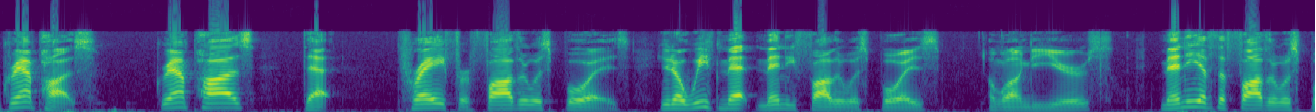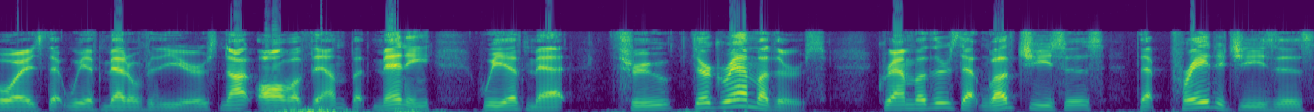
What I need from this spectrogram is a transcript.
grandpas, grandpas that pray for fatherless boys. You know, we've met many fatherless boys along the years. Many of the fatherless boys that we have met over the years, not all of them, but many we have met through their grandmothers. Grandmothers that love Jesus, that pray to Jesus,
